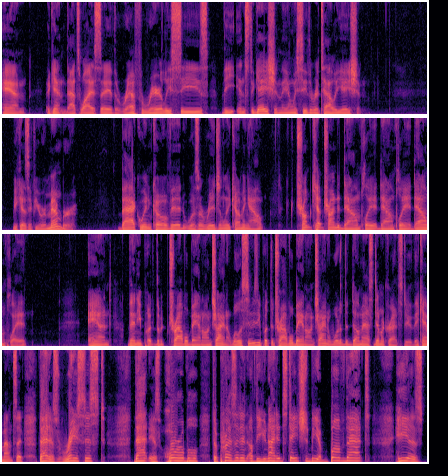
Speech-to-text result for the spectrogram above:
And again, that's why I say the ref rarely sees the instigation, they only see the retaliation. Because if you remember, back when COVID was originally coming out, Trump kept trying to downplay it, downplay it, downplay it. And then he put the travel ban on China. Well, as soon as he put the travel ban on China, what did the dumbass Democrats do? They came out and said, that is racist. That is horrible. The president of the United States should be above that. He is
